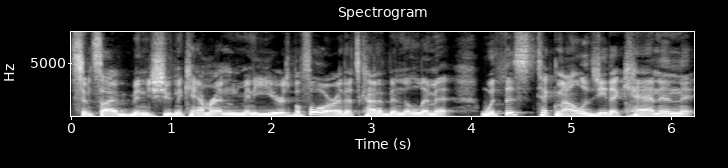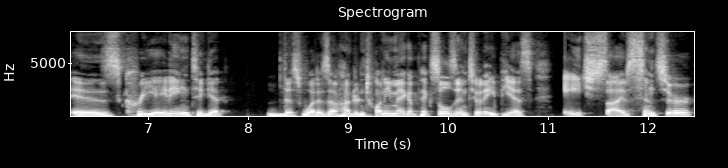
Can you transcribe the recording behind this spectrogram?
since I've been shooting the camera and many years before. That's kind of been the limit. With this technology that Canon is creating to get this, what is it, 120 megapixels into an APS H size sensor,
